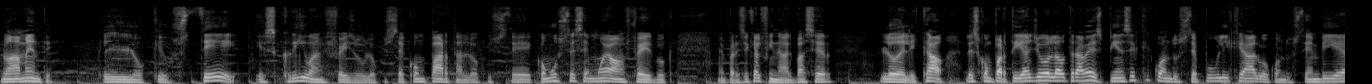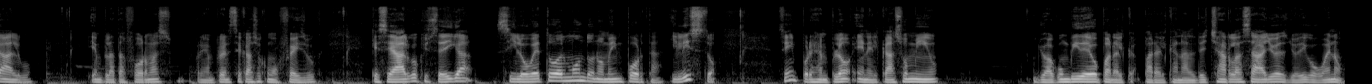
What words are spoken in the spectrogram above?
Nuevamente, lo que usted escriba en Facebook, lo que usted comparta, lo que usted, cómo usted se mueva en Facebook, me parece que al final va a ser lo delicado. Les compartía yo la otra vez, piense que cuando usted publique algo, cuando usted envíe algo en plataformas, por ejemplo en este caso como Facebook, que sea algo que usted diga, si lo ve todo el mundo no me importa y listo. ¿Sí? Por ejemplo, en el caso mío, yo hago un video para el, para el canal de Charlas Ayos, yo digo, bueno,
